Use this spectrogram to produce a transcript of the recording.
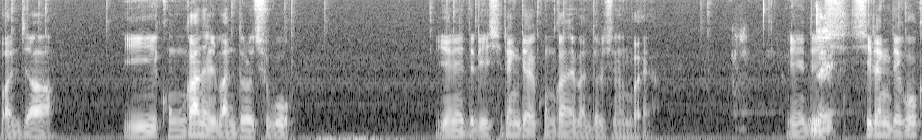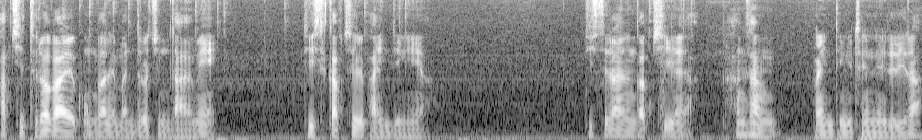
먼저 이 공간을 만들어 주고 얘네들이 실행될 공간을 만들어 주는 거예요. 얘네들이 네. 시- 실행되고 값이 들어갈 공간을 만들어 준 다음에 this 값을 binding해요. this라는 값이 항상 binding이 되는 애들이라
